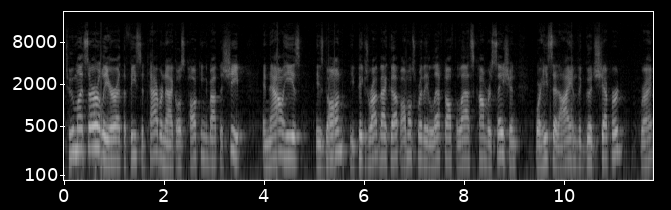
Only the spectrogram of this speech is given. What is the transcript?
two months earlier at the Feast of Tabernacles, talking about the sheep, and now he's he's gone. He picks right back up almost where they left off the last conversation, where he said, I am the good shepherd, right?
